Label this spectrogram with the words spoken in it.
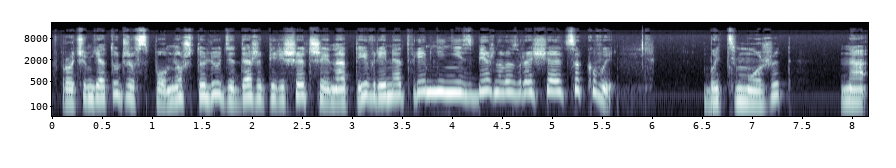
Впрочем, я тут же вспомнил, что люди, даже перешедшие на «ты», время от времени неизбежно возвращаются к «вы». Быть может, на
